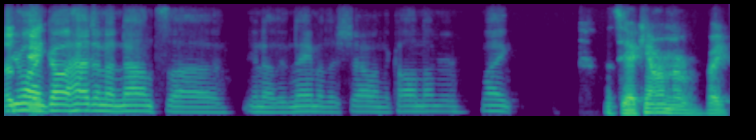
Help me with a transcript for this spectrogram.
Do you want to go ahead and announce, uh, you know, the name of the show and the call number, Mike? Let's see. I can't remember if I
